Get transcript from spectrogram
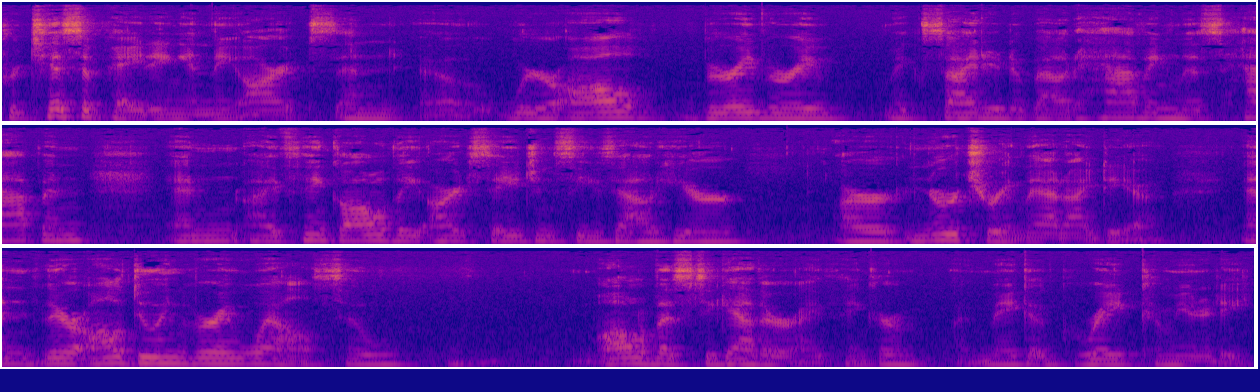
participating in the arts, and uh, we're all very, very excited about having this happen. And I think all the arts agencies out here are nurturing that idea, and they're all doing very well. So all of us together, I think, are make a great community.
